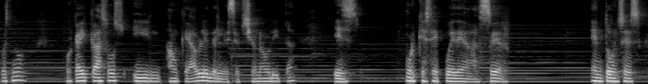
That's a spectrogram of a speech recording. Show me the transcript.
Pues no, porque hay casos y aunque hable de la excepción ahorita, es porque se puede hacer. Entonces,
